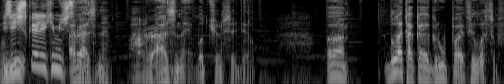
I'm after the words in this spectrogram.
Физическое или химическое? Разное. Ага. Разное. Вот в чем все дело. А, была такая группа философов,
